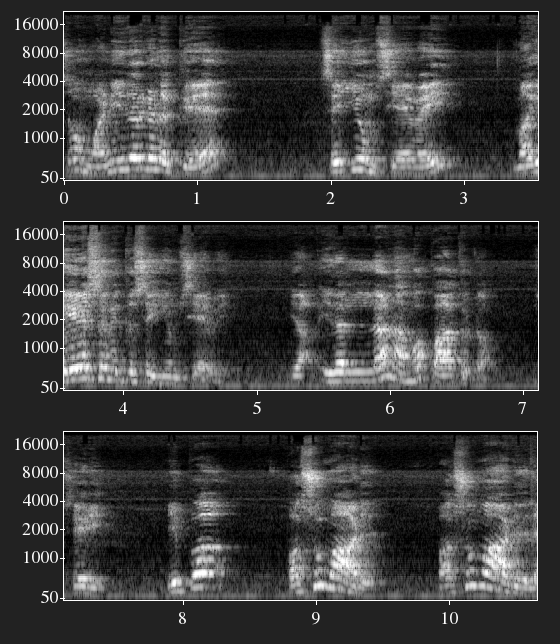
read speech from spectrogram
ஸோ மனிதர்களுக்கு செய்யும் சேவை மகேசனுக்கு செய்யும் சேவை. இதெல்லாம் நம்ம பார்த்துட்டோம். சரி. இப்போ பசுமாடு. பசுமாடுல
